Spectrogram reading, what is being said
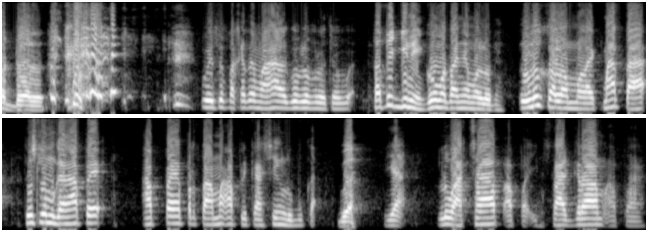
odol. Wah, itu paketnya mahal, gue belum pernah coba. Tapi gini, gue mau tanya sama lu nih. Lu kalau melek mata, terus lu megang HP, apa yang pertama aplikasi yang lu buka? Gua Ya, lu WhatsApp, apa Instagram, apa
